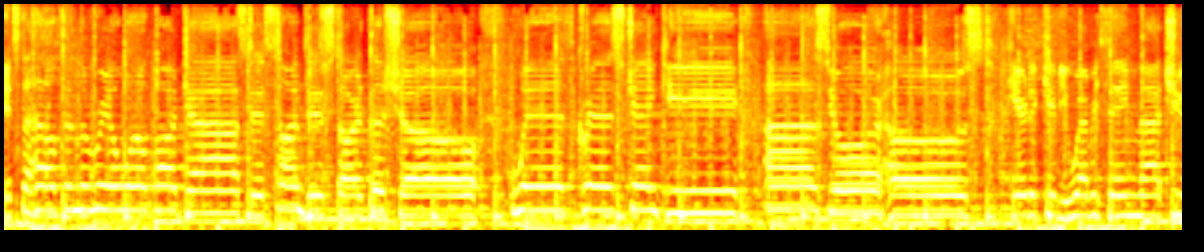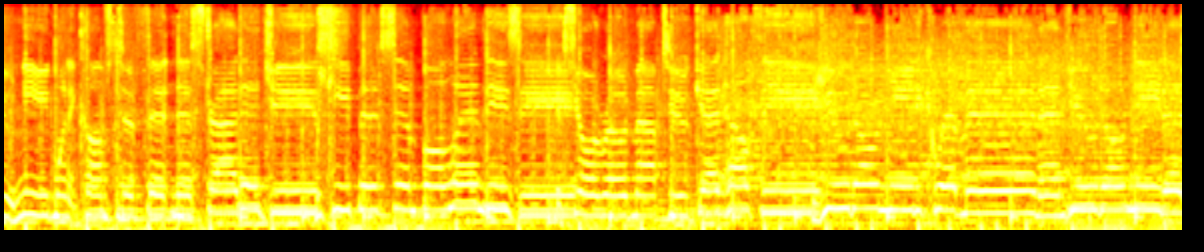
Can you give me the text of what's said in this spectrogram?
It's the Health in the Real World podcast. It's time to start the show with Chris Jenke as your host. Here to give you everything that you need when it comes to fitness strategies. We keep it simple and easy. It's your roadmap to get healthy. You don't need equipment and you don't need a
